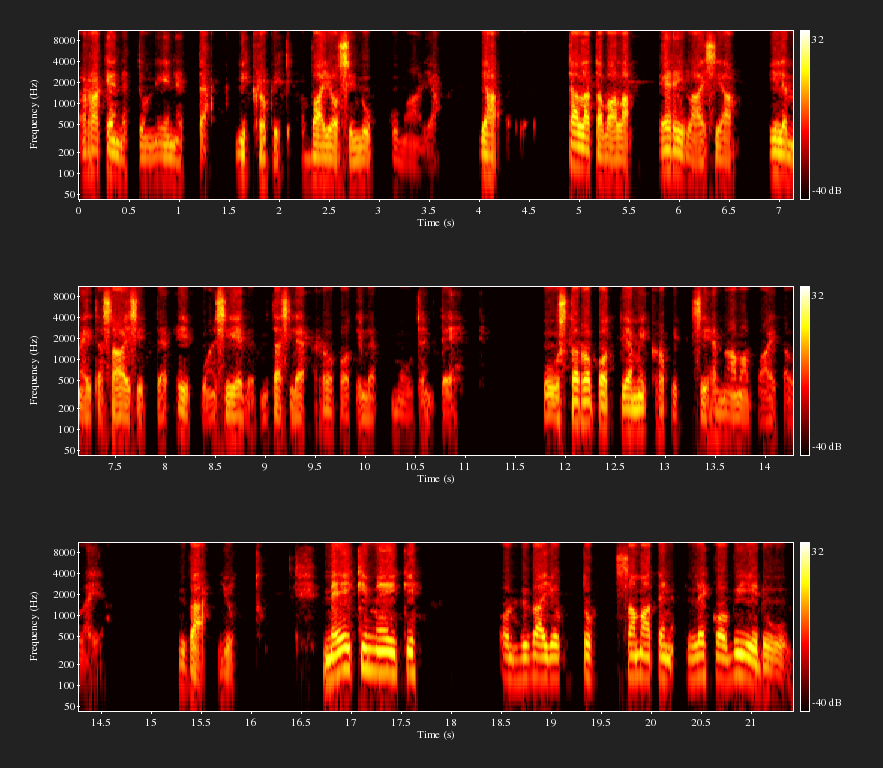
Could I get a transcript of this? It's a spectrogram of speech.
rakennettu niin, että mikrobit vajosi nukkumaan. Ja, ja tällä tavalla erilaisia ilmeitä sai sitten riippuen siitä, mitä sille robotille muuten tehtiin. Puusta robotti ja mikrobit siihen naaman paikalle ja hyvä juttu. Meiki Meiki on hyvä juttu, samaten Leko Vidu.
